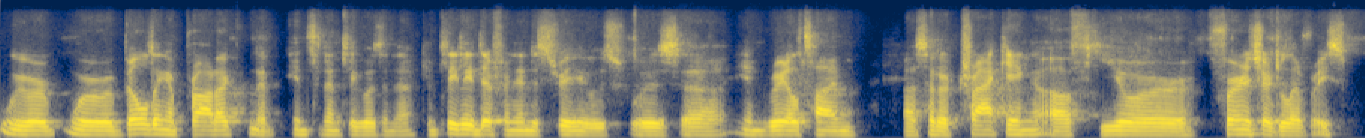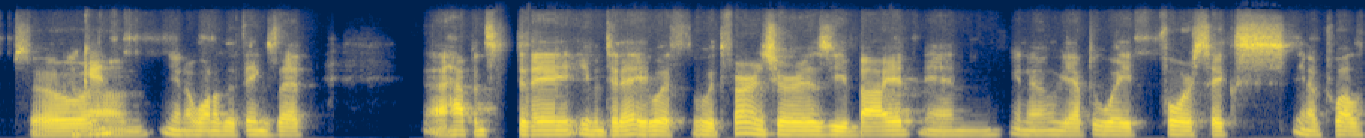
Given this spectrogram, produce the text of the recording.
we were we were building a product that incidentally was in a completely different industry. It was was uh, in real time uh, sort of tracking of your furniture deliveries. So okay. um, you know, one of the things that uh, happens today, even today with with furniture, is you buy it and you know you have to wait four, six, you know, twelve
